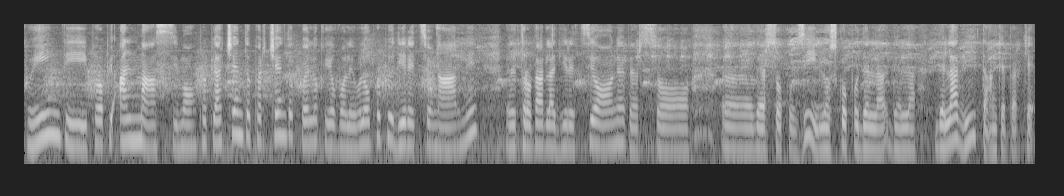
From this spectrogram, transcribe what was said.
quindi proprio al massimo, proprio al 100% quello che io volevo, volevo proprio direzionarmi, eh, trovare la direzione verso, eh, verso così, lo scopo della, della, della vita, anche perché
